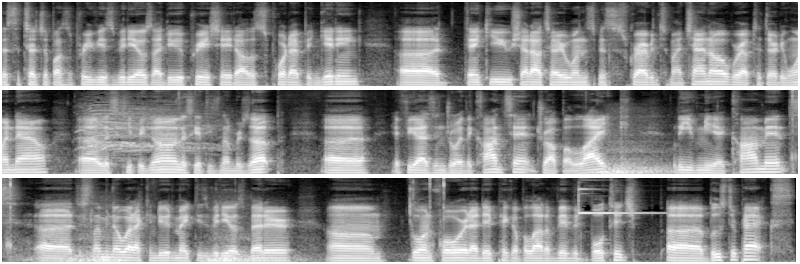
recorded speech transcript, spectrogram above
just to touch up on some previous videos, I do appreciate all the support I've been getting. Uh, thank you. Shout out to everyone that's been subscribing to my channel. We're up to 31 now. Uh, let's keep it going. Let's get these numbers up. Uh, if you guys enjoy the content, drop a like, leave me a comment. Uh, just let me know what I can do to make these videos better. Um, going forward, I did pick up a lot of Vivid Voltage uh, booster packs.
